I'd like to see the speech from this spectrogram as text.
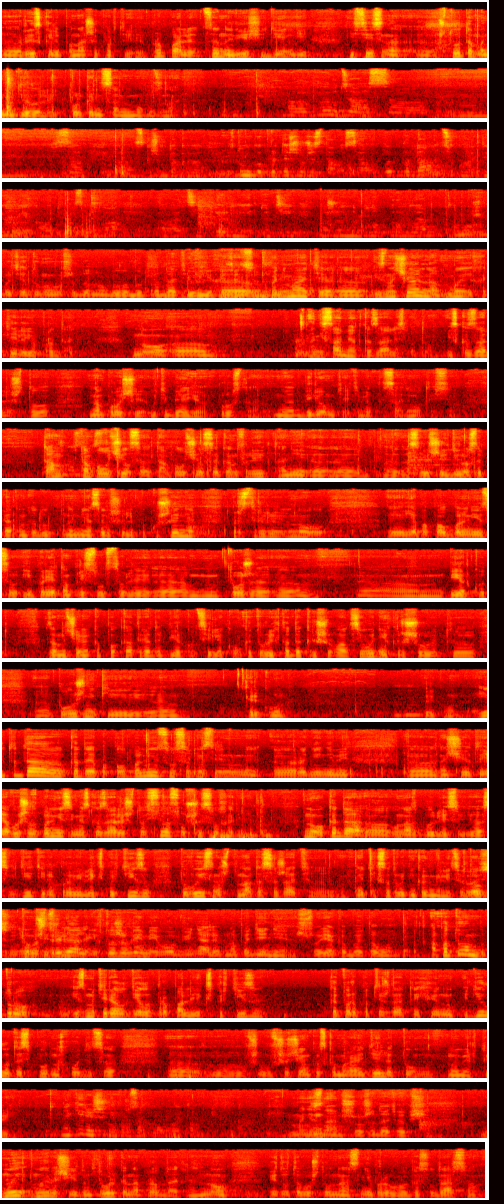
рыскали по нашей квартире. Пропали ценные вещи, деньги. Естественно, что там они делали, только они сами могут знать. А Ви от зараз з, скажімо так, з думкою про те, що вже сталося. Ви продали цю квартиру, яка от у вас була цій фірмі, і тоді може не було б проблем. А может быть, я думаю, лучше давно было бы продать и уехать Э, отсюда. Понимаете, э, изначально мы хотели ее продать, но э, они сами отказались потом и сказали, что нам проще у тебя ее просто мы отберем тебя, тебя посадим, вот и все. Там, Можно там, спрос- получился, там получился конфликт. Они э, э, э, совершили в 95 году на меня совершили покушение, прострелили ногу. Э, Я попал в больницу, и при этом присутствовали э, тоже э, э, Беркут, замначальника полка отряда Беркут Селяков, который их тогда крышевал. Сегодня их крышуют э, э, плужники, э, Крикун. Крикун. И тогда, когда я попал в больницу с огнестрельными э, ранениями, э, значит, я вышел из больницы, мне сказали, что все, суши сухари. Но когда э, у нас были с- э, свидетели, провели экспертизу, то выяснилось, что надо сажать э, этих сотрудников милиции. То То- есть в в него том числе- стреляли, и в то же время его обвиняли в нападении, что якобы это он. А потом вдруг из материала дела пропали экспертизы, которые подтверждают их вину, и дело до сих пор находится э, в Ш- в Шевченковском райотделе, ТУМ номер 3. На які рішення ви розраховуєте? Мы не Ну. знаем, что ожидать вообще. Мы, мы рассчитываем только на оправдательное, но ввиду того, что у нас неправовое государство,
